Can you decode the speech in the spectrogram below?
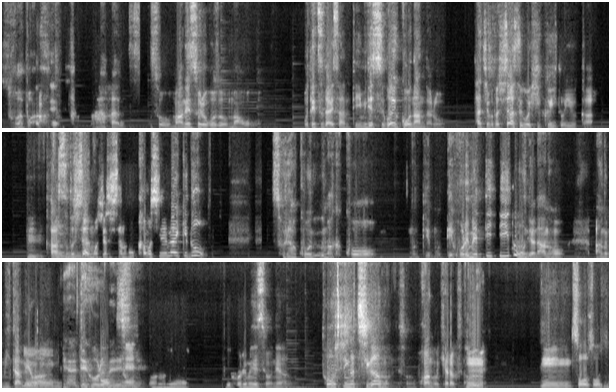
そう、やっぱ、そう、まあね、それこそ、まあお、お手伝いさんっていう意味ですごいこうなんだろう。立場としてはすごい低いというか、うん。カーストとしてはもしかしたら下の方かもしれないけど、それはこう、うまくこう、もうデもうデフォルメって言っていいと思うんだよな、あの、あの見た目は。うんいや、デフォルメですね。あのね、デフォルメですよね。あの、頭身が違うもんね、その他のキャラクターとね。うん、そうそうそう。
